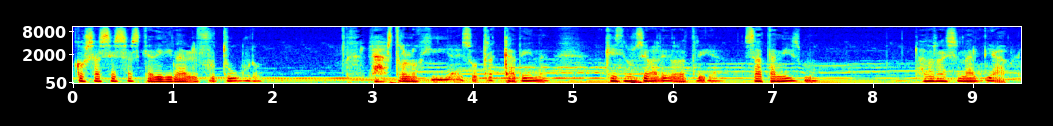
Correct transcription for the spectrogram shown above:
cosas esas que adivinan el futuro. La astrología es otra cadena que no se va a la idolatría, satanismo, la adoración al diablo.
